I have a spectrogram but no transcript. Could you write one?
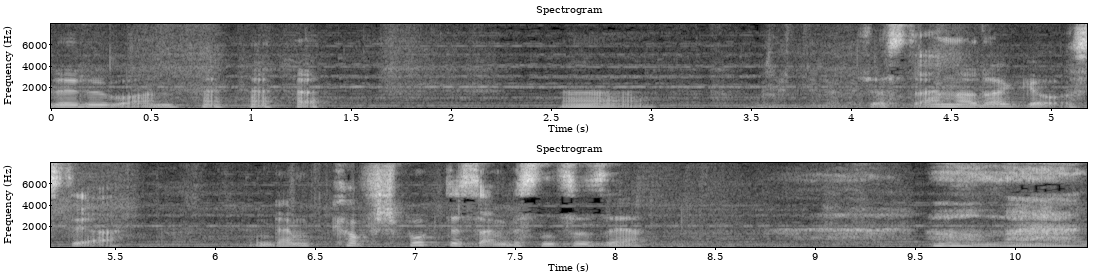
Little one. ah. Just another ghost, ja. In deinem Kopf spuckt es ein bisschen zu sehr. Oh man.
